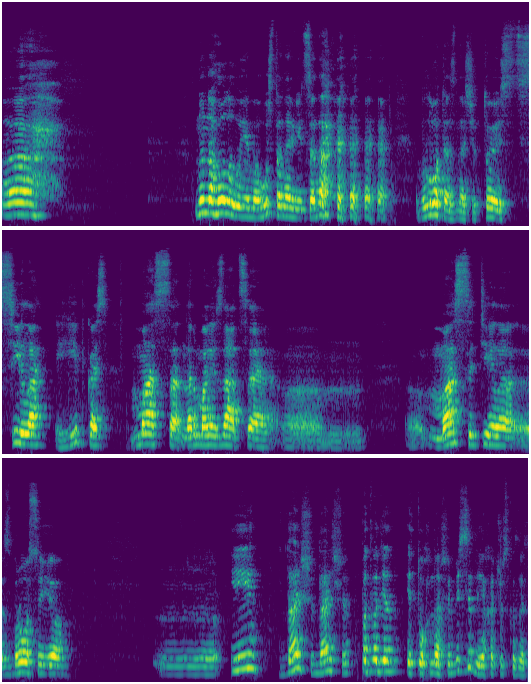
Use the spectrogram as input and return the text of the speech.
Ну, на голову я могу становиться, да? В лото, значит, то есть сила, гибкость, масса, нормализация эм, массы тела, сброс ее. И дальше, дальше, подводя итог нашей беседы, я хочу сказать,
